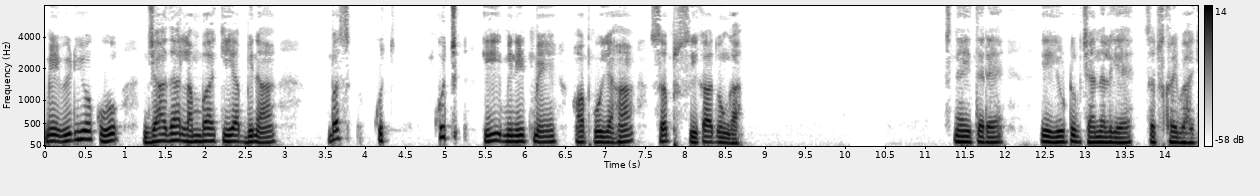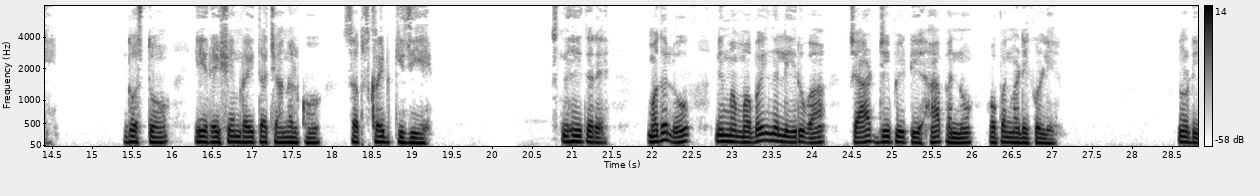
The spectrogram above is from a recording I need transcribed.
मैं वीडियो को ज़्यादा लंबा किया बिना बस कुछ कुछ ही मिनट में आपको यहाँ सब सिखा दूंगा ಸ್ನೇಹಿತರೆ ಈ ಯೂಟ್ಯೂಬ್ ಚಾನಲ್ಗೆ ಸಬ್ಸ್ಕ್ರೈಬ್ ಆಗಿ दोस्तों ಈ ರೇಷಮ್ ರೈತ ಚಾನಲ್ को ಸಬ್ಸ್ಕ್ರೈಬ್ कीजिए ಸ್ನೇಹಿತರೆ ಮೊದಲು ನಿಮ್ಮ ಮೊಬೈಲ್ನಲ್ಲಿ ಇರುವ ChatGPT app ಅನ್ನು ಓಪನ್ ಮಾಡಿಕೊಳ್ಳಿ ನೋಡಿ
